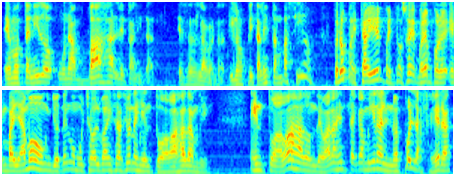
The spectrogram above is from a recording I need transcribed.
hemos tenido una baja letalidad. Esa es la verdad. Y los hospitales están vacíos. pero pues está bien, pues entonces, por ejemplo, en Bayamón yo tengo muchas urbanizaciones y en Toa Baja también. En Toa Baja, donde va la gente a caminar, no es por la acera,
